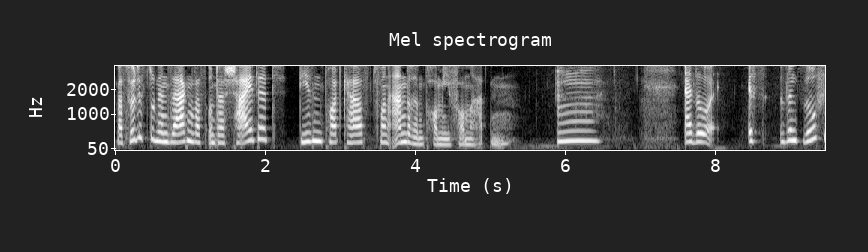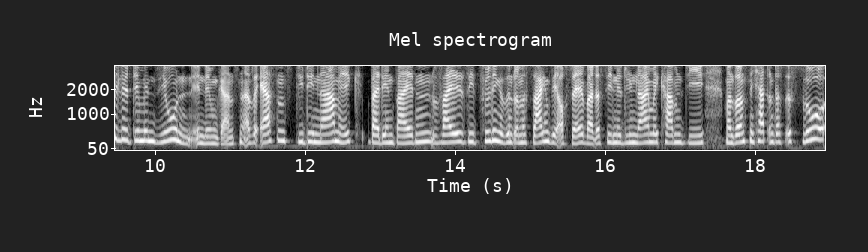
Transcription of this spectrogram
Was würdest du denn sagen, was unterscheidet diesen Podcast von anderen Promi-Formaten? Also es sind so viele Dimensionen in dem Ganzen. Also erstens die Dynamik bei den beiden, weil sie Zwillinge sind und das sagen sie auch selber, dass sie eine Dynamik haben, die man sonst nicht hat. Und das ist so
